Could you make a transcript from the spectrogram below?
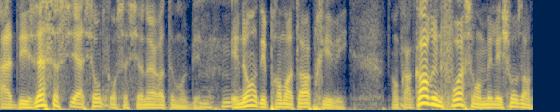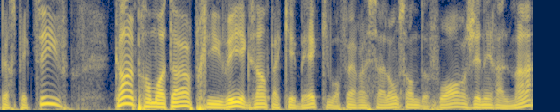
à des associations de concessionnaires automobiles Mhm. et non à des promoteurs privés. Donc, encore une fois, si on met les choses en perspective, quand un promoteur privé, exemple à Québec, qui va faire un salon centre de foire, généralement,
